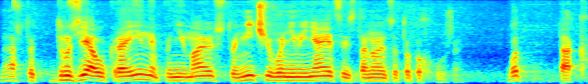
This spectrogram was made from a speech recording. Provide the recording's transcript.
Да, что друзья Украины понимают, что ничего не меняется и становится только хуже. Вот так.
